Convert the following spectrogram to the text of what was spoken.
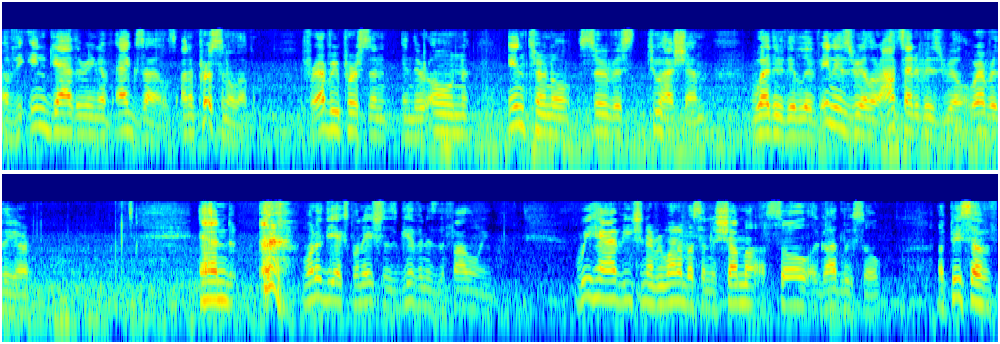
of the ingathering of exiles on a personal level for every person in their own internal service to Hashem, whether they live in Israel or outside of Israel, wherever they are? And one of the explanations given is the following. We have each and every one of us a neshama, a soul, a godly soul, a piece of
